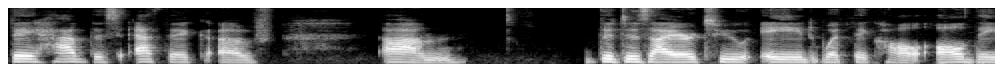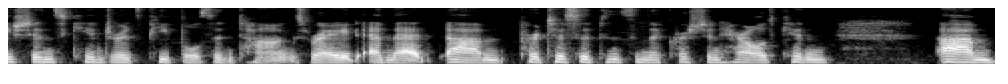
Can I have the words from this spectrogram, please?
they have this ethic of um, the desire to aid what they call all nations, kindreds, peoples, and tongues, right? And that um, participants in the Christian Herald can um,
